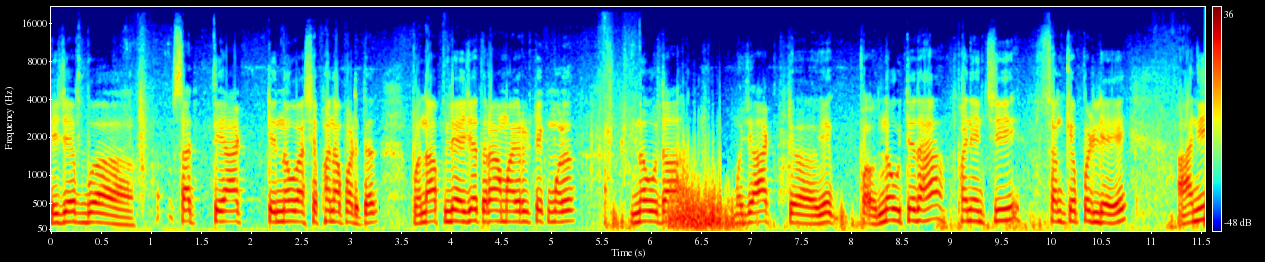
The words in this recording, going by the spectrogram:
हे जे ब- सात ते आठ ते नऊ अशा फणा पडतात. पण आपल्या ह्याच्यात राम आयुर्टेकमुळं नऊ दहा म्हणजे आठ एक नऊ ते दहा फण्यांची संख्या पडली आहे. आणि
